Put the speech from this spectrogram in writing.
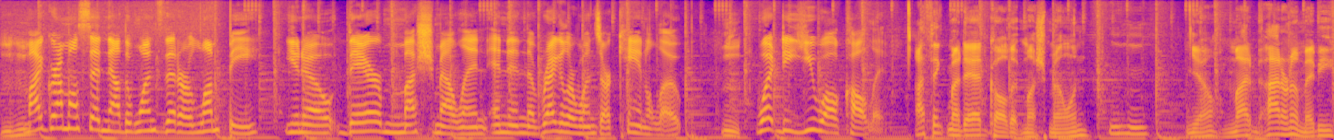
Mm-hmm. My grandma said now the ones that are lumpy, you know, they're mushmelon, and then the regular ones are cantaloupe. Hmm. What do you all call it? I think my dad called it mushmelon. Mm-hmm. Yeah, might I don't know. Maybe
